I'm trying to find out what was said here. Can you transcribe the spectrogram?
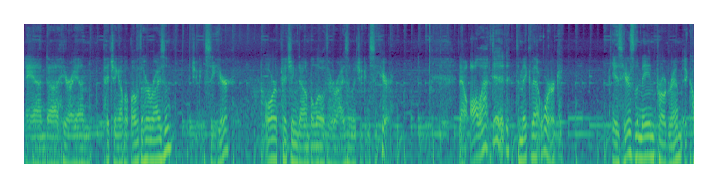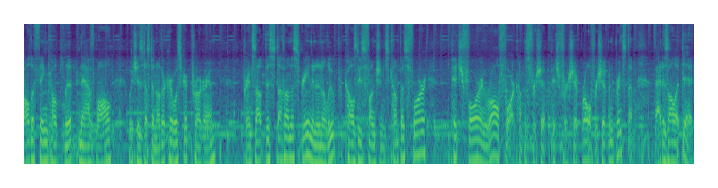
And uh, here I am pitching up above the horizon, which you can see here, or pitching down below the horizon, which you can see here. Now, all that did to make that work is here's the main program. It called a thing called libnavball, which is just another KerboScript program. Prints out this stuff on the screen and in a loop calls these functions compass for, pitch for, and roll for. Compass for ship, pitch for ship, roll for ship, and prints them. That is all it did.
